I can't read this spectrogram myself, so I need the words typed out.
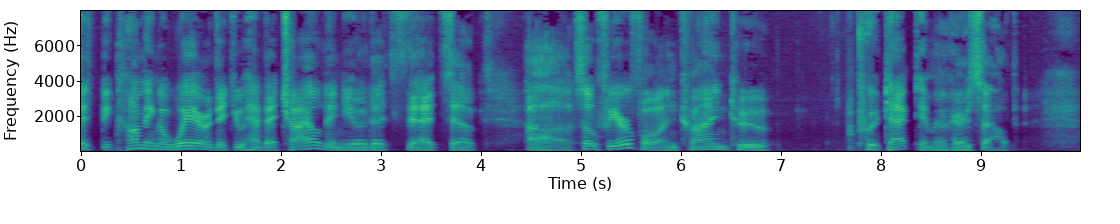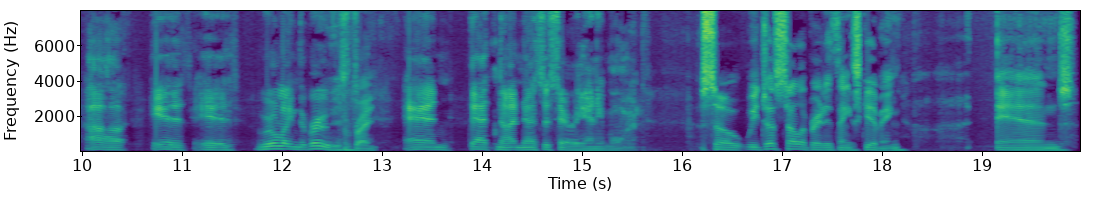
it's becoming aware that you have that child in you that's that's uh, uh, so fearful and trying to protect him or herself uh, is is ruling the roost, Right. and that's not necessary anymore. So we just celebrated Thanksgiving, and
